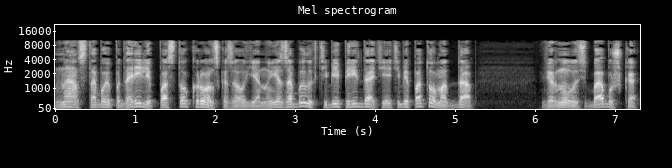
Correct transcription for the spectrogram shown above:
«Нам с тобой подарили по сто крон», — сказал я, — «но я забыл их тебе передать, я тебе потом отдам». Вернулась бабушка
